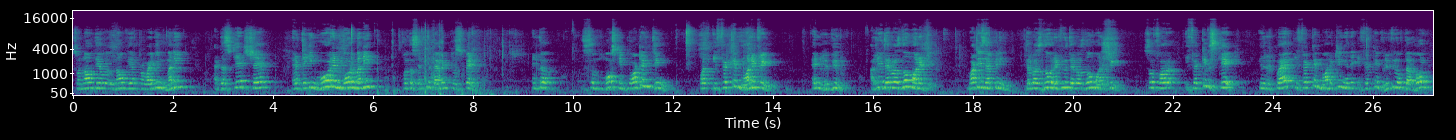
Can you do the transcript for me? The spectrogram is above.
So now they, now we are providing money at the state share and taking more and more money from the central government to spend. And the so most important thing was effective monitoring and review. Earlier there was no monitoring. What is happening? There was no review, there was no monitoring. So for effective state, you require effective monitoring and effective review of the whole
